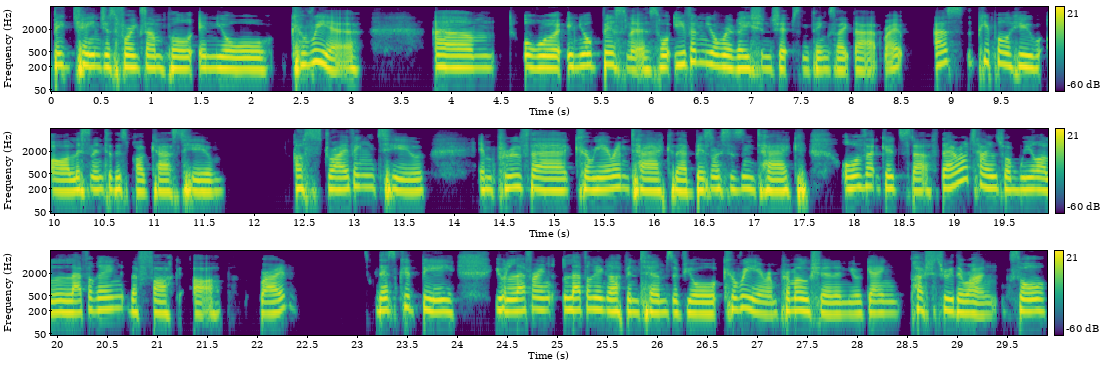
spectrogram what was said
big changes, for example, in your career um, or in your business or even your relationships and things like that, right? As people who are listening to this podcast who are striving to improve their career in tech, their businesses in tech, all of that good stuff, there are times when we are leveling the fuck up, right? This could be you're leveling leveling up in terms of your career and promotion, and you're getting pushed through the ranks, or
